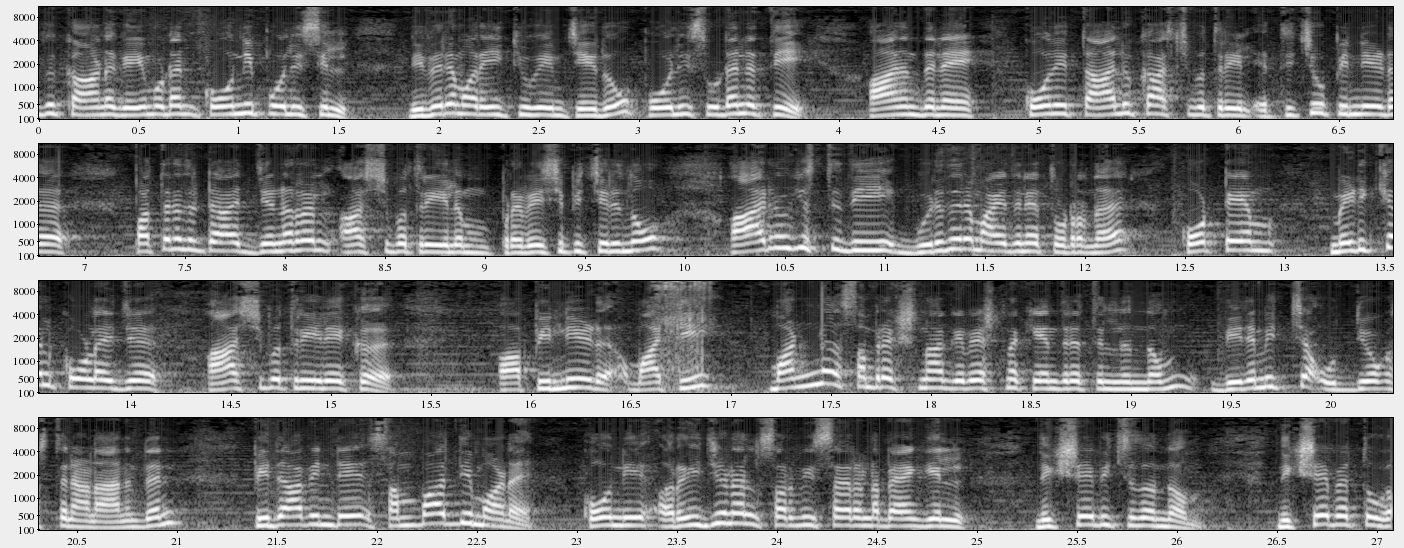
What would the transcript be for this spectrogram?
ഇത് കാണുകയും ഉടൻ കോന്നി പോലീസിൽ വിവരമറിയിക്കുകയും ചെയ്തു. പോലീസ് ഉടനെത്തി. ആനന്ദനെ കോന്നി താലൂക്ക് ആശുപത്രിയിൽ എത്തിച്ചു. പിന്നീട് പത്തനംതിട്ട ജനറൽ ആശുപത്രിയിലും പ്രവേശിപ്പിച്ചിരുന്നു. ആരോഗ്യസ്ഥിതി ഗുരുതരമായതിനെ തുടർന്ന് കോട്ടയം മെഡിക്കൽ കോളേജ് ആശുപത്രിയിലേക്ക് പിന്നീട് മാറ്റി. മണ്ണ് സംരക്ഷണ ഗവേഷണ കേന്ദ്രത്തിൽ നിന്നും വിരമിച്ച ഉദ്യോഗസ്ഥനാണ് ആനന്ദൻ. പിതാവിന്റെ സമ്പാദ്യമാണ് കോന്നി റീജിയണൽ സർവീസ് സഹകരണ ബാങ്കിൽ നിക്ഷേപിച്ചതെന്നും നിക്ഷേപത്തുക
